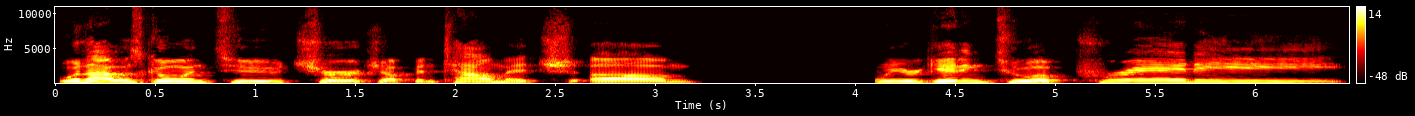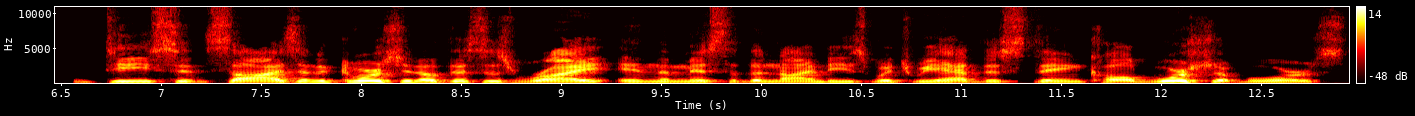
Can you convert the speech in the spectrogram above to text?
when I was going to church up in Tallmadge, um, we were getting to a pretty decent size. And of course, you know, this is right in the midst of the 90s, which we had this thing called worship wars.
